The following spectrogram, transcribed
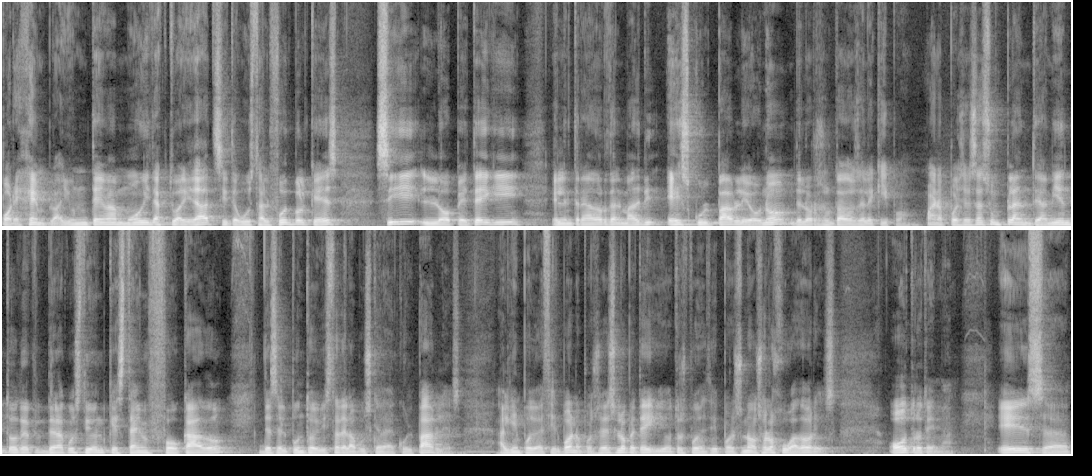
Por ejemplo, hay un tema muy de actualidad, si te gusta el fútbol, que es si Lopetegui, el entrenador del Madrid, es culpable o no de los resultados del equipo. Bueno, pues ese es un planteamiento de, de la cuestión que está enfocado desde el punto de vista de la búsqueda de culpables. Alguien puede decir, bueno, pues es Lopetegui, otros pueden decir, pues no, son los jugadores. Otro tema es eh,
